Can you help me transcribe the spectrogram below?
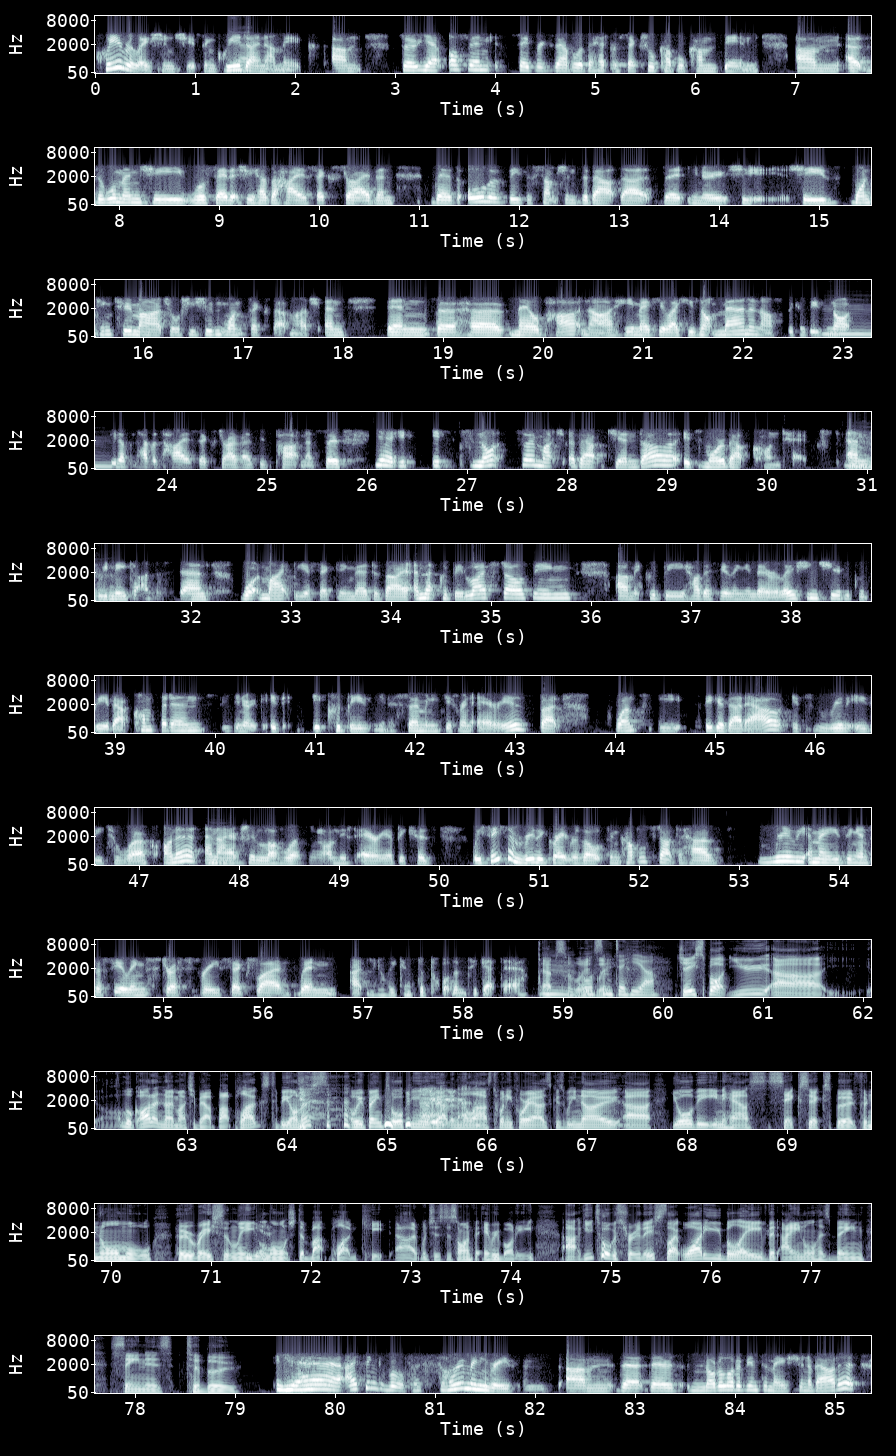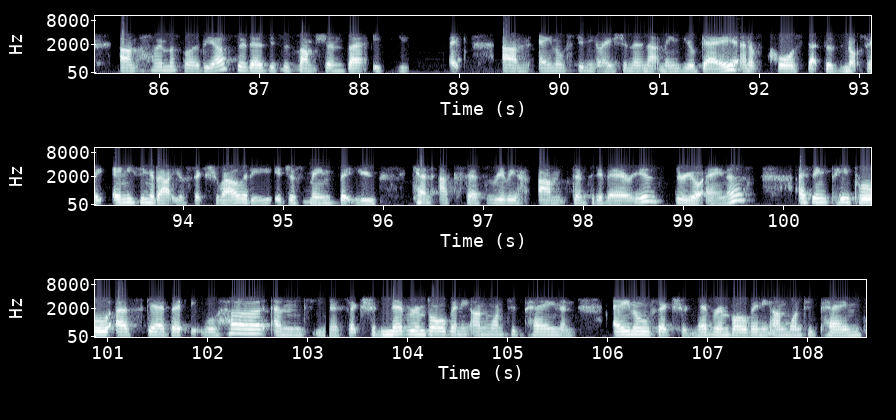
queer relationships and queer Yeah. dynamics. Um, so yeah, often, say for example, if a heterosexual couple comes in, um, uh, the woman she will say that she has a higher sex drive, and there's all of these assumptions about that that you know she she's wanting too much or she shouldn't want sex that much, and then for her male partner, he may feel like he's not man enough because he's not he doesn't have as high a sex drive as his partner. So yeah, it it's not so much about gender; it's more about context and we need to understand what might be affecting their desire. And that could be lifestyle things. Um, it could be how they're feeling in their relationship. It could be about confidence. You know, it it could be you know so many different areas. But once we figure that out, it's really easy to work on it. And I actually love working on this area because we see some really great results, and couples start to have really amazing and fulfilling stress-free sex lives when uh, you know we can support them to get there. Absolutely. Mm, Awesome to hear. G Spot, you uh, look. I don't know much about butt plugs, to be honest. We've been talking about them in the last 24 hours because we know uh, you're the in-house sex expert for Normal, who recently launched a butt plug kit, uh, which is designed for everybody. Uh, can you talk us through this? Like, why do you believe that anal has been seen as taboo? Yeah, I think well for so many reasons um, that there's not a lot of information about it. Um, homophobia, so there's this assumption that if you take um, anal stimulation, then that means you're gay, and of course that does not say anything about your sexuality. It just means that you can access really um, sensitive areas through your anus. I think people are scared that it will hurt, and you know, sex should never involve any unwanted pain, and anal sex should never involve any unwanted pain.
